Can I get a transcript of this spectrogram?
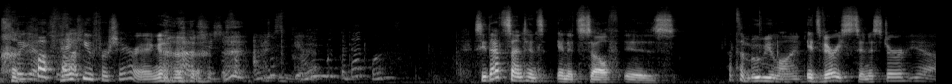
that. But yeah, she's Thank like- you for sharing. Yeah, she's just like, I'm just playing with the dead ones. See, that sentence in itself is That's a movie line. it's very sinister, yeah.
